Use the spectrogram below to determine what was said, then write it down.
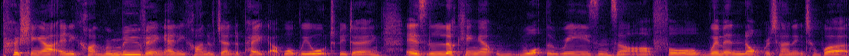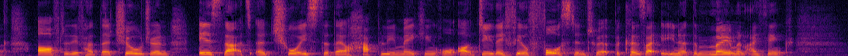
pushing out any kind, removing any kind of gender pay gap, what we ought to be doing is looking at what the reasons are for women not returning to work after they've had their children. Is that a choice that they are happily making, or do they feel forced into it? Because you know, at the moment, I think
